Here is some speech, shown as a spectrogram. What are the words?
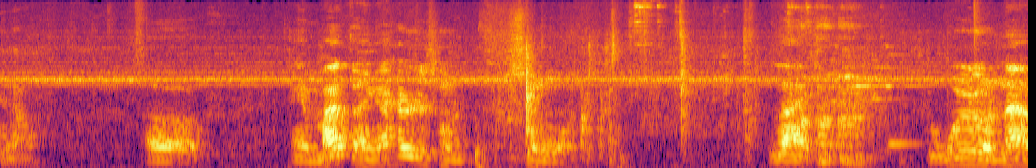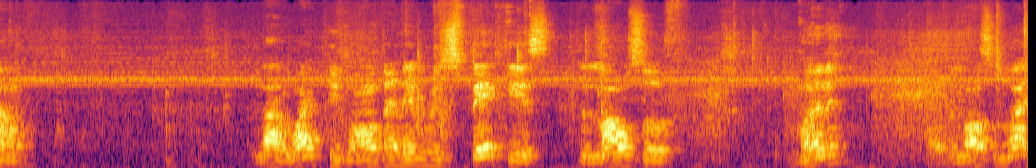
you know. Uh, and my thing, I heard from someone like the world now. A lot of white people, only thing they respect is the loss of money or the loss of life.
